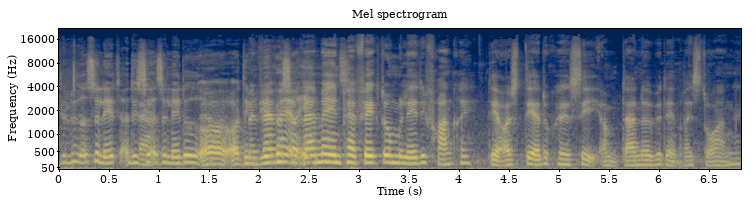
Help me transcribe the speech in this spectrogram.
Det lyder så let, og det Ja. ser så let ud, og, og det Men virker hvad så med, hvad enkelt. med en perfekt omelet i Frankrig? Det er også der, du kan se, om der er noget ved den restaurant. Ikke?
